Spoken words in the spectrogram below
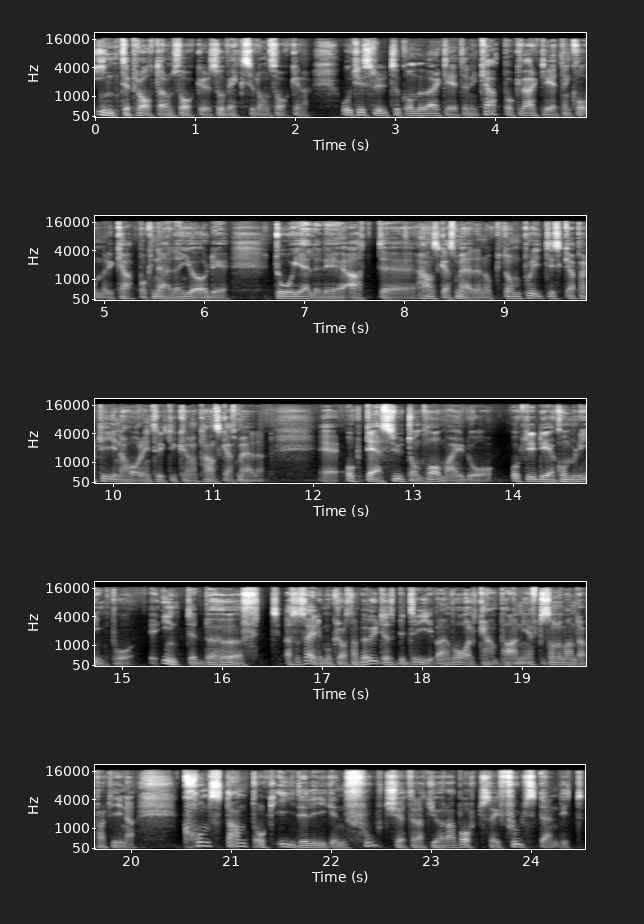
inte pratar om saker så växer de sakerna. Och till slut så kommer verkligheten ikapp och verkligheten kommer ikapp och när den gör det, då gäller det att eh, handskas med den och de politiska partierna har inte riktigt kunnat handskas med den. Eh, och dessutom har man ju då, och det är det jag kommer in på, inte behövt, alltså Sverigedemokraterna behöver inte ens bedriva en valkampanj eftersom de andra partierna konstant och ideligen fortsätter att göra bort sig fullständigt.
